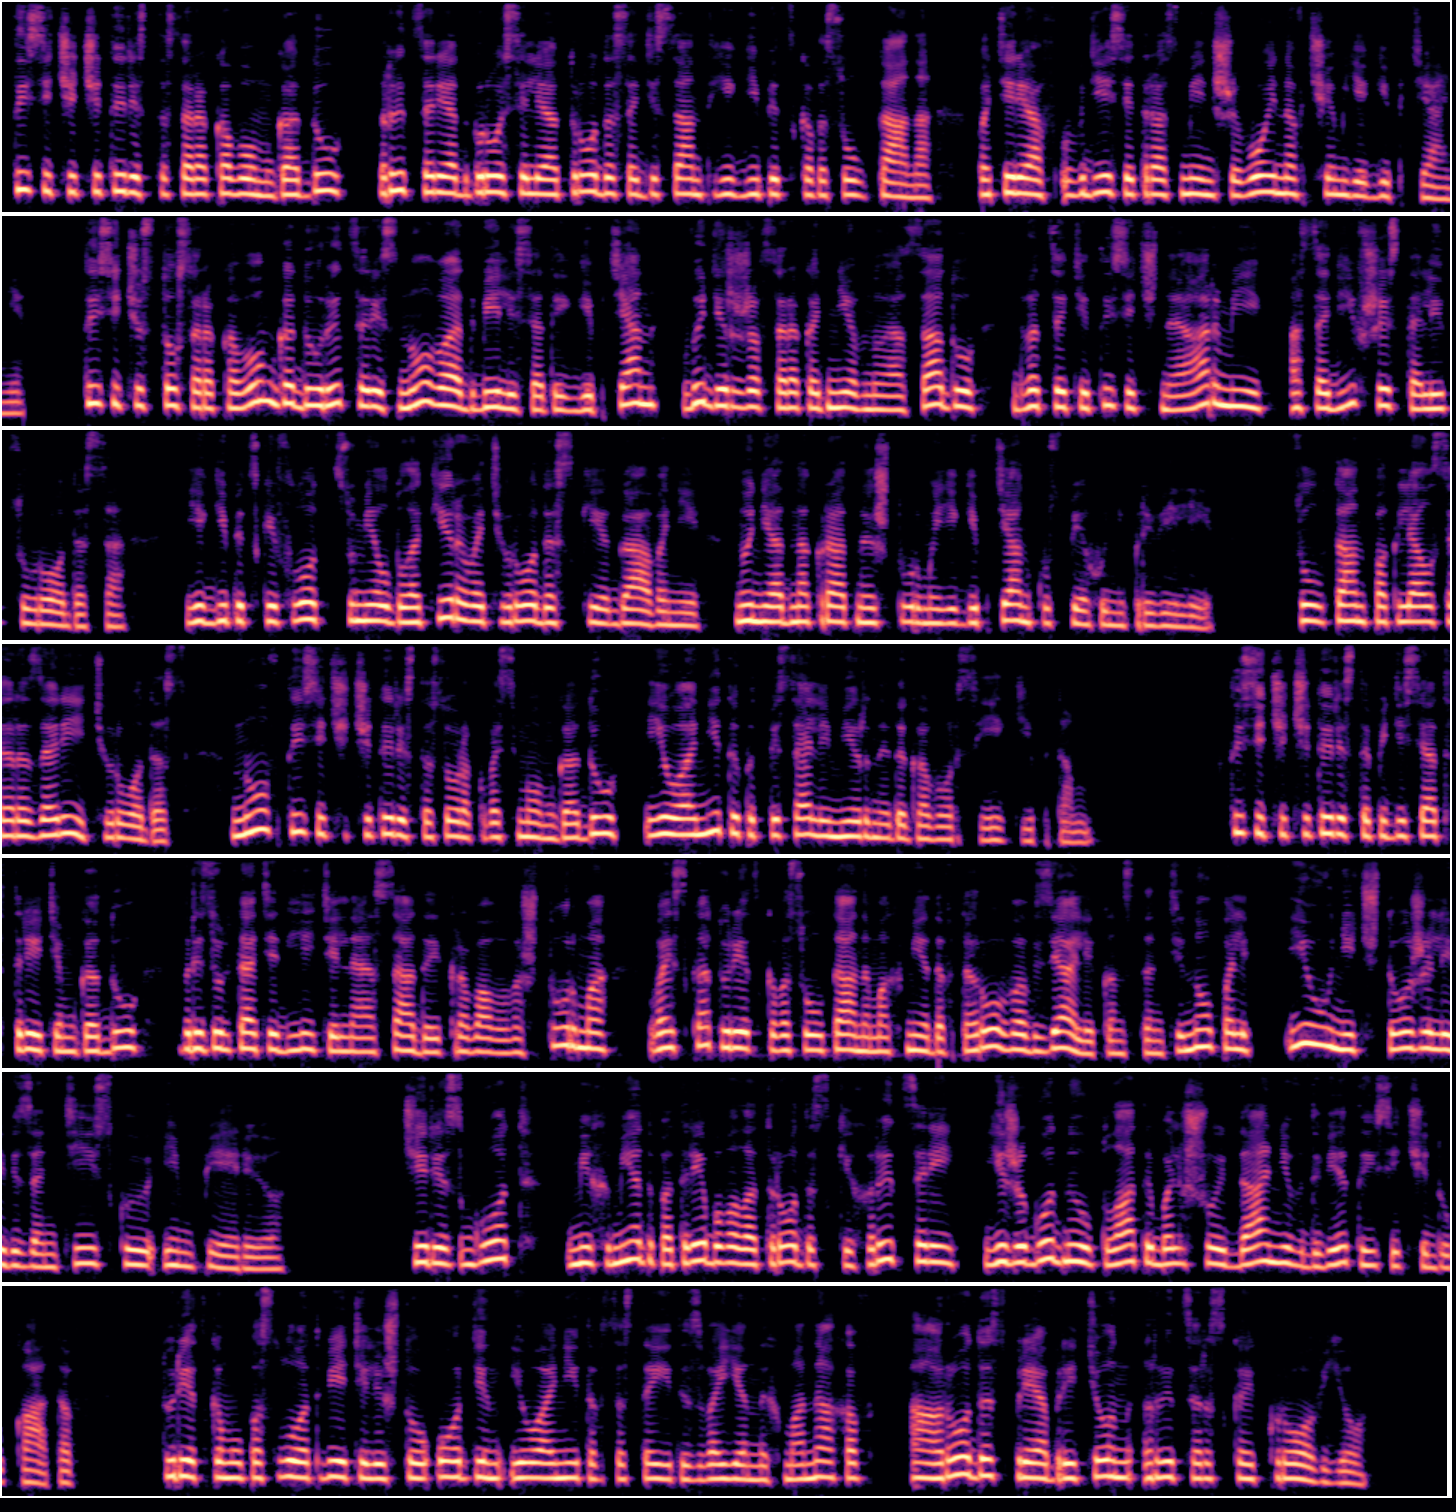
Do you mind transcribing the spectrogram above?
В 1440 году рыцари отбросили от Родоса десант египетского султана, потеряв в 10 раз меньше воинов, чем египтяне. В 1140 году рыцари снова отбились от египтян, выдержав сорокодневную осаду 20-тысячной армии, осадившей столицу Родоса – Египетский флот сумел блокировать Родосские гавани, но неоднократные штурмы египтян к успеху не привели. Султан поклялся разорить Родос, но в 1448 году иоанниты подписали мирный договор с Египтом. В 1453 году в результате длительной осады и кровавого штурма войска турецкого султана Махмеда II взяли Константинополь и уничтожили Византийскую империю. Через год Мехмед потребовал от родосских рыцарей ежегодной уплаты большой дани в две тысячи дукатов. Турецкому послу ответили, что орден иоанитов состоит из военных монахов, а Родос приобретен рыцарской кровью.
